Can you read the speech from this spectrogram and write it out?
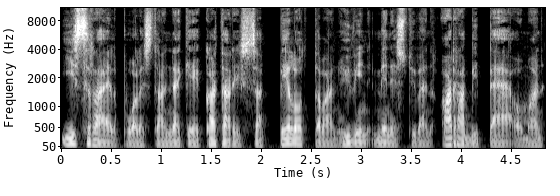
Israel puolestaan näkee Katarissa pelottavan hyvin menestyvän arabipääoman,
